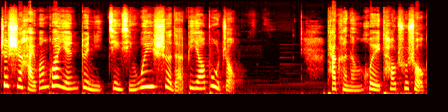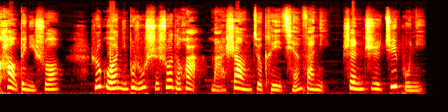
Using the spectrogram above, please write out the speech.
这是海关官员对你进行威慑的必要步骤。他可能会掏出手铐对你说：“如果你不如实说的话，马上就可以遣返你，甚至拘捕你。”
